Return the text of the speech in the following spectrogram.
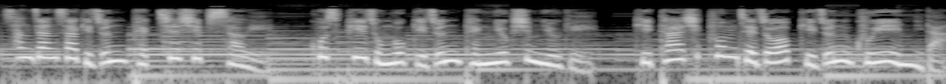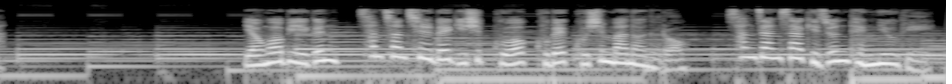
상장사 기준 174위, 코스피 종목 기준 166위, 기타 식품 제조업 기준 9위입니다. 영업이익은 3,729억 990만 원으로 상장사 기준 106위,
